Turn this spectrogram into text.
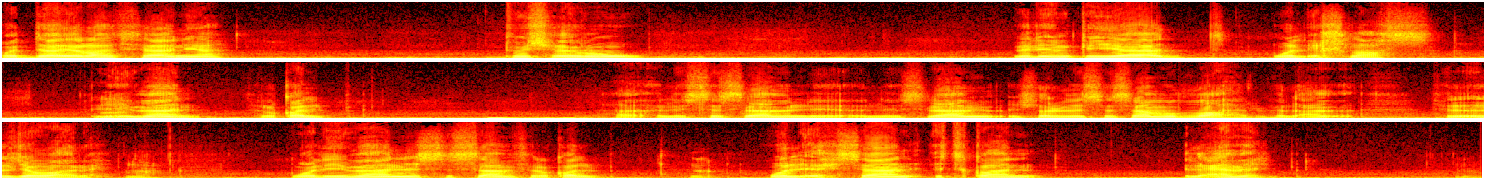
والدائرة الثانية تشعر بالانقياد والإخلاص الإيمان في القلب الاستسلام الإسلام يشعر بالاستسلام الظاهر في, في الجوارح نعم. والإيمان الاستسلام في القلب نعم. والإحسان إتقان العمل نعم.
